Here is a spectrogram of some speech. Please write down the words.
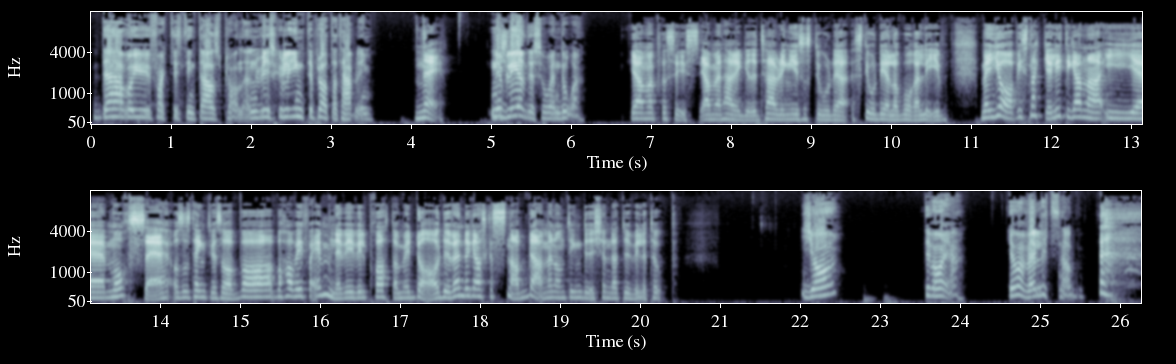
det här var ju faktiskt inte alls planen. Vi skulle inte prata tävling. Nej. Nu blev det så ändå. Ja men precis, ja men herregud, tävling är ju så stor del, stor del av våra liv. Men ja, vi snackade lite grann i eh, morse och så tänkte vi så, vad, vad har vi för ämne vi vill prata om idag? Och du var ändå ganska snabb där med någonting du kände att du ville ta upp. Ja, det var jag. Jag var väldigt snabb.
